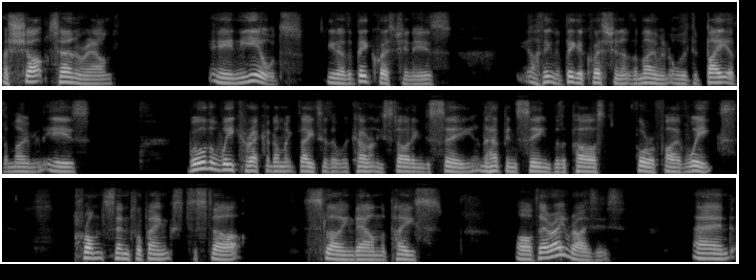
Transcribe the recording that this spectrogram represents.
a sharp turnaround in yields. You know, the big question is, I think the bigger question at the moment, or the debate at the moment is, will the weaker economic data that we're currently starting to see, and have been seeing for the past four or five weeks, prompt central banks to start slowing down the pace of their rate rises? And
